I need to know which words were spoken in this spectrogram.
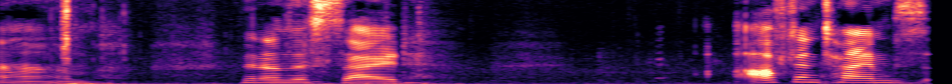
Um, then on this side, oftentimes,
